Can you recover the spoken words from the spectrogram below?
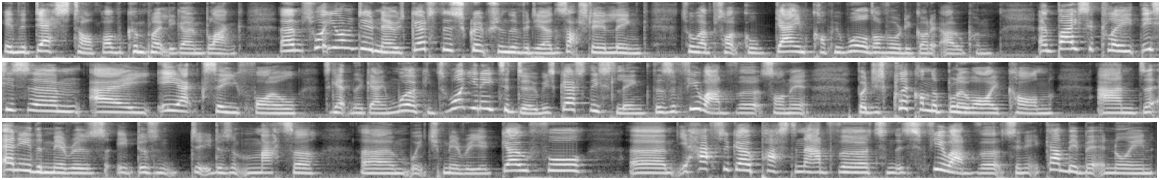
in the desktop. I'm completely going blank. Um, so what you want to do now is go to the description of the video. There's actually a link to a website called GameCopyWorld. I've already got it open, and basically this is um, a exe file to get the game working. So what you need to do is go to this link. There's a few adverts on it, but just click on the blue icon and uh, any of the mirrors. It doesn't it doesn't matter um, which mirror you go for. Um, you have to go past an advert, and there's a few adverts in it. It can be a bit annoying,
